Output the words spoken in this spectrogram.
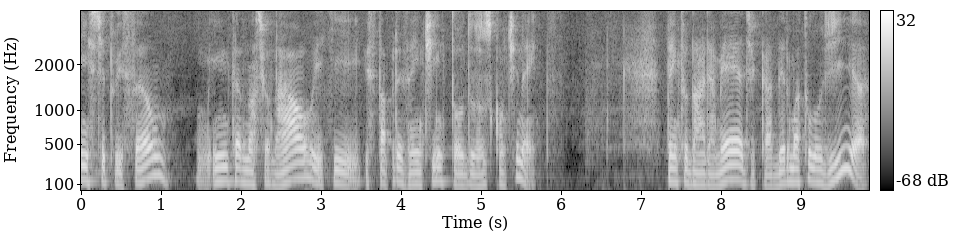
instituição internacional e que está presente em todos os continentes. Dentro da área médica, a dermatologia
